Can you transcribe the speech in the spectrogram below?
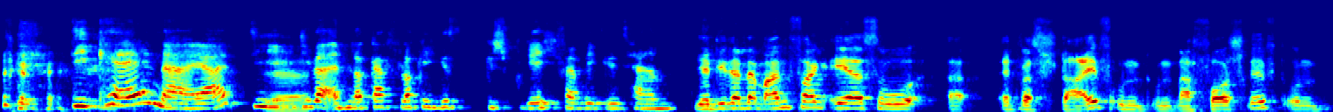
Die Kellner, ja, die, ja. die wir ein locker flockiges Gespräch verwickelt haben. Ja, die dann am Anfang eher so äh, etwas steif und, und nach Vorschrift und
